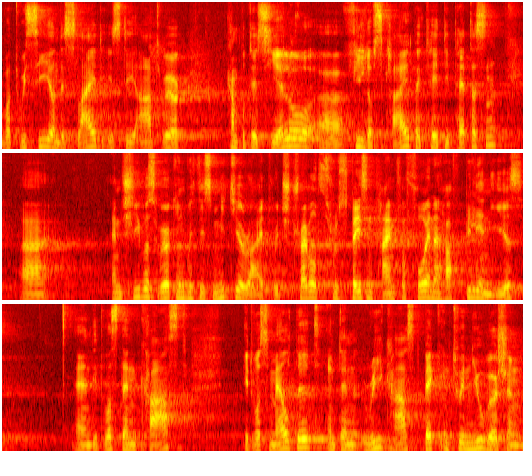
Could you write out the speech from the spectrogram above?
What we see on the slide is the artwork Campo del Cielo, uh, Field of Sky by Katie Paterson. Uh, and she was working with this meteorite which traveled through space and time for four and a half billion years. And it was then cast, it was melted and then recast back into a new version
